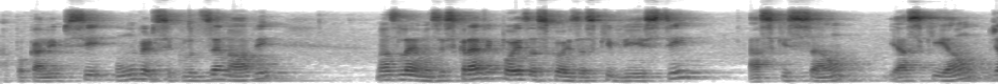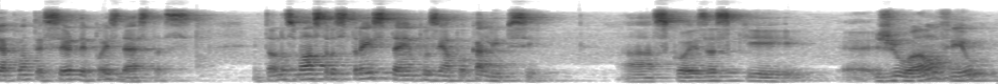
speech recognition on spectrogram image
Apocalipse 1, versículo 19. Nós lemos: Escreve, pois, as coisas que viste, as que são e as que hão de acontecer depois destas. Então, nos mostra os três tempos em Apocalipse: as coisas que eh, João viu,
